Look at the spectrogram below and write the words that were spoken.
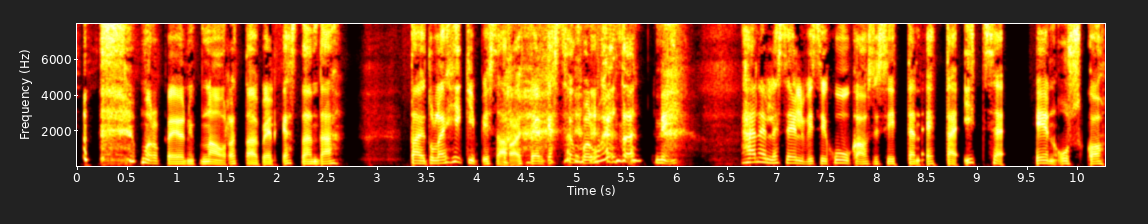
mä jo niin kuin naurattaa pelkästään tämä tai tulee hikipisaroit pelkästään, kun luen tämän. Niin. Hänelle selvisi kuukausi sitten, että itse en usko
